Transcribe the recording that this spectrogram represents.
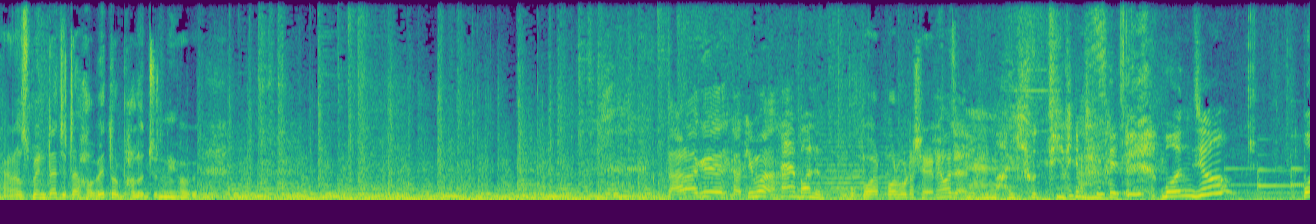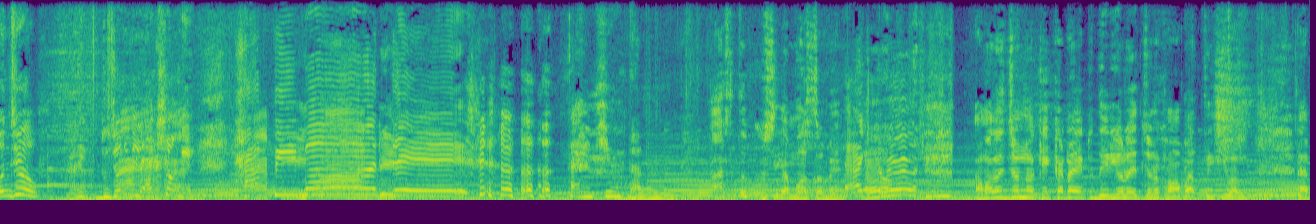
অ্যানাউন্সমেন্টটা যেটা হবে তোর ভালোর জন্যই হবে। তার আগে কাকিমা? হ্যাঁ বলো। উপহার পর্বটা সেরে নেওয়া যায়? মাই সত্যি মঞ্জু মঞ্জু আরে দুজন মিলে একসঙ্গে। হ্যাপি বার্থডে থ্যাংক ইউ আজ তো খুশি কা মৌসুম। আমাদের জন্য কেক কাটা একটু দেরি হলো এর জন্য ক্ষমা প্রার্থী কি বলো? হ্যাঁ,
